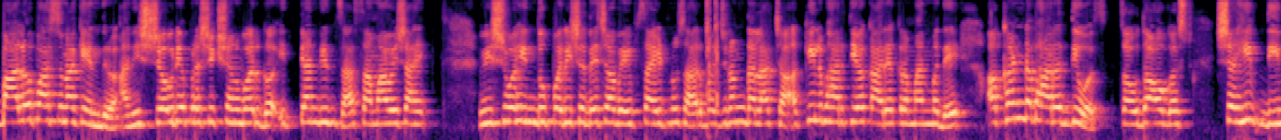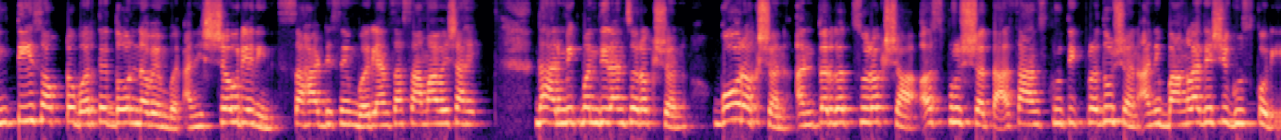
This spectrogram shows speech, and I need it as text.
बालोपासना केंद्र आणि शौर्य प्रशिक्षण वर्ग इत्यादींचा समावेश आहे. विश्व हिंदू परिषदेच्या वेबसाईटनुसार बजरंग दलाच्या अखिल भारतीय कार्यक्रमांमध्ये अखंड भारत दिवस चौदा ऑगस्ट शहीद दिन तीस ऑक्टोबर ते दोन नोव्हेंबर आणि शौर्य दिन सहा डिसेंबर यांचा समावेश आहे. धार्मिक मंदिरांचं रक्षण गोरक्षण अंतर्गत सुरक्षा अस्पृश्यता सांस्कृतिक प्रदूषण आणि बांगलादेशी घुसखोरी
